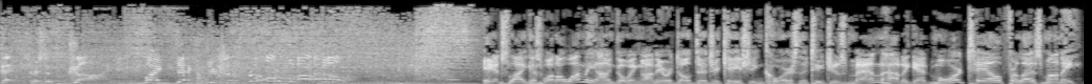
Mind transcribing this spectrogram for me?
Dexter's a god. Mike Dexter's a role model. It's Leykis 101, the ongoing on-air adult education course that teaches men how to get more tail for less money.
